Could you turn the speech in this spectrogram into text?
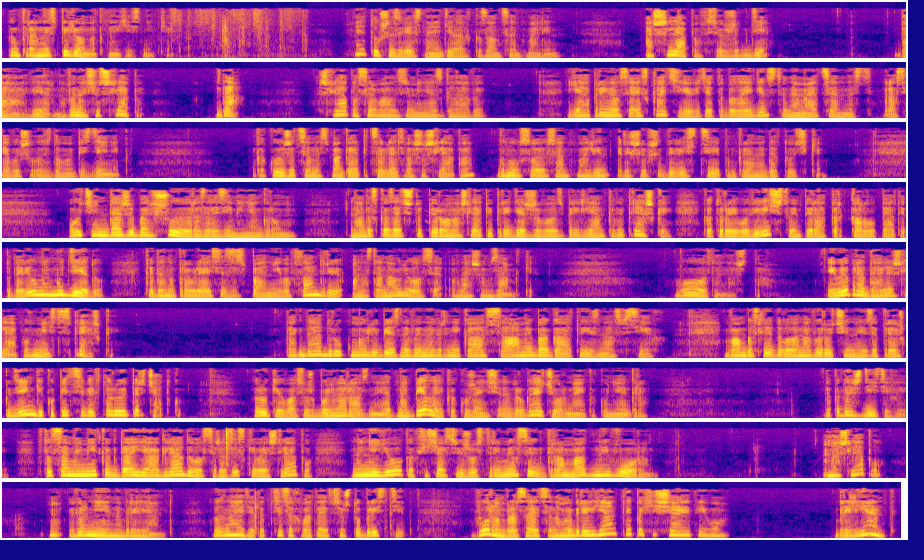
Панкране с пеленок на езнике. — Это уж известное дело, — сказал Сент-Малин. — А шляпа все же где? — Да, верно. Вы насчет шляпы? — Да. Шляпа сорвалась у меня с головы. Я принялся искать ее, ведь это была единственная моя ценность, раз я вышел из дома без денег. — Какую же ценность могла представлять ваша шляпа? — гнул свою Сент-Малин, решивший довести Панкрана до точки. — Очень даже большую, разрази меня гром. Надо сказать, что перо на шляпе придерживалось бриллиантовой пряжкой, которую его величество, император Карл V, подарил моему деду, когда, направляясь из Испании во Фландрию, он останавливался в нашем замке. Вот оно что. И вы продали шляпу вместе с пряжкой. Тогда, друг мой любезный, вы наверняка самый богатый из нас всех. Вам бы следовало на вырученные за пряжку деньги купить себе вторую перчатку. Руки у вас уж больно разные. Одна белая, как у женщины, другая черная, как у негра. Да подождите вы. В тот самый миг, когда я оглядывался, разыскивая шляпу, на нее, как сейчас вижу, стремился громадный ворон. На шляпу? Ну, вернее, на бриллиант. Вы знаете, эта птица хватает все, что блестит. Ворон бросается на мой бриллиант и похищает его. Бриллиант?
